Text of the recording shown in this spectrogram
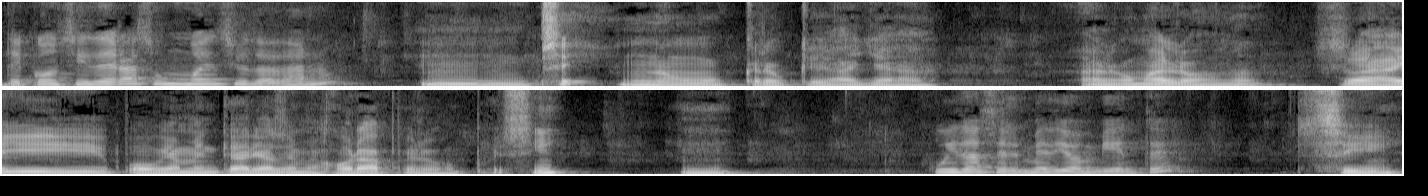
¿Te consideras un buen ciudadano? Mm, sí, no creo que haya algo malo. ¿no? O sea, hay obviamente áreas de mejora, pero pues sí. ¿Cuidas el medio ambiente? Sí.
